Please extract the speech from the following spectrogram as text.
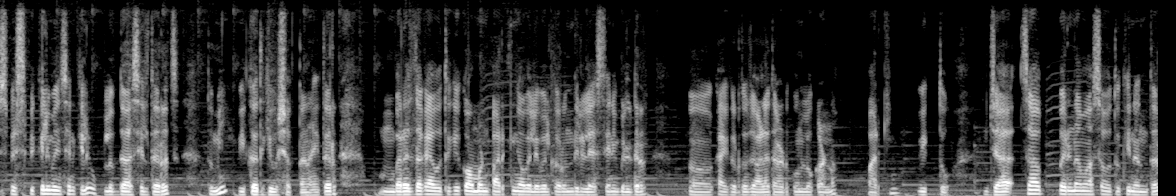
स्पेसिफिकली मेन्शन केले उपलब्ध असेल तरच तुम्ही विकत घेऊ शकता. नाही तर बऱ्याचदा काय होतं की कॉमन पार्किंग अवेलेबल करून दिलेली असते आणि बिल्डर काय करतो जाळ्यात अडकून लोकांना पार्किंग विकतो. ज्याचा परिणाम असा होतो की नंतर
